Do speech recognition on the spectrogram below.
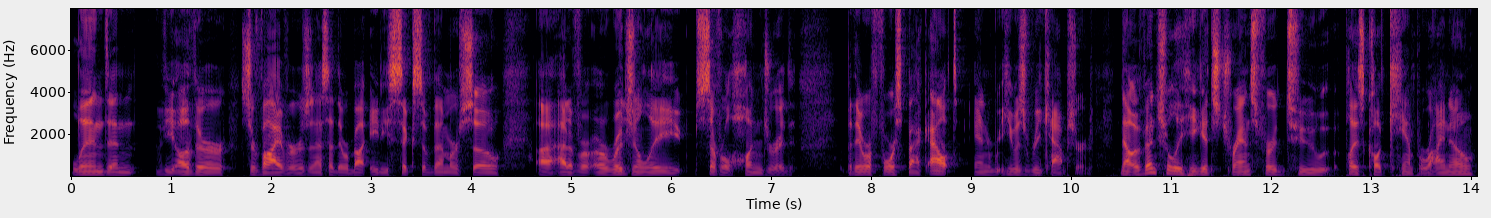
Lindh and the other survivors, and I said there were about 86 of them or so uh, out of originally several hundred, but they were forced back out and he was recaptured. Now, eventually, he gets transferred to a place called Camp Rhino.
